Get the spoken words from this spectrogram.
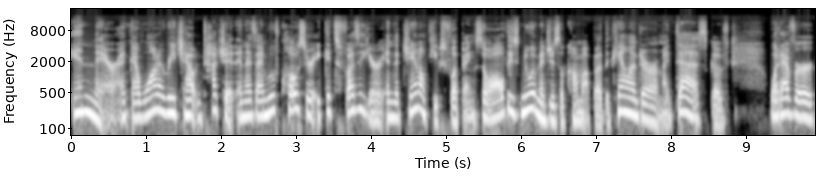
in there. Like I want to reach out and touch it. And as I move closer, it gets fuzzier and the channel keeps flipping. So all these new images will come up of the calendar or my desk of whatever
